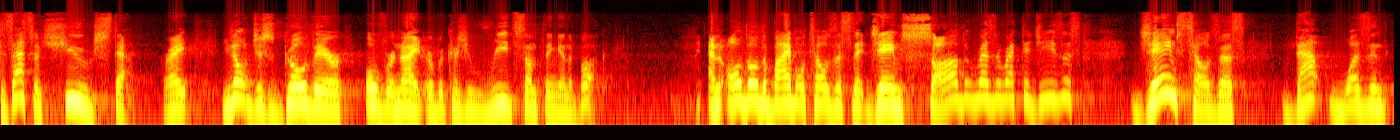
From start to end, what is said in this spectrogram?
Because that's a huge step, right? You don't just go there overnight or because you read something in a book. And although the Bible tells us that James saw the resurrected Jesus, James tells us that wasn't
